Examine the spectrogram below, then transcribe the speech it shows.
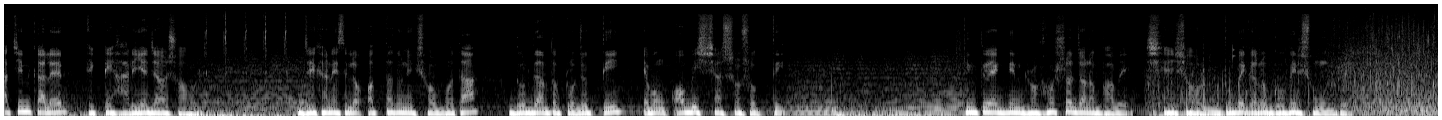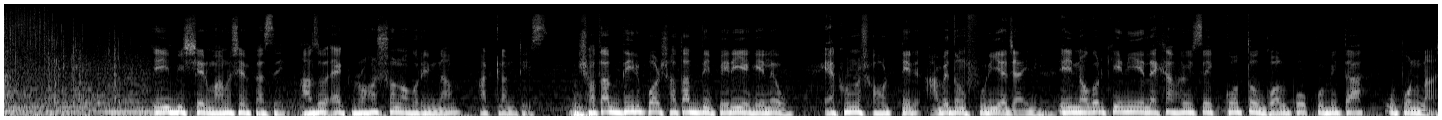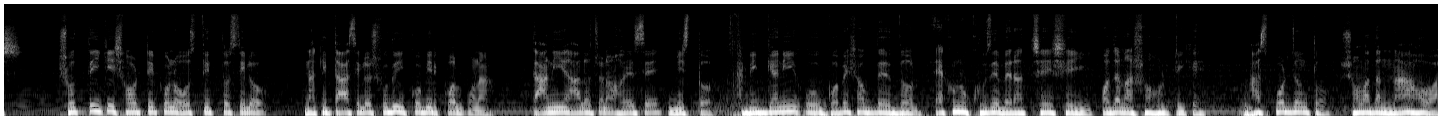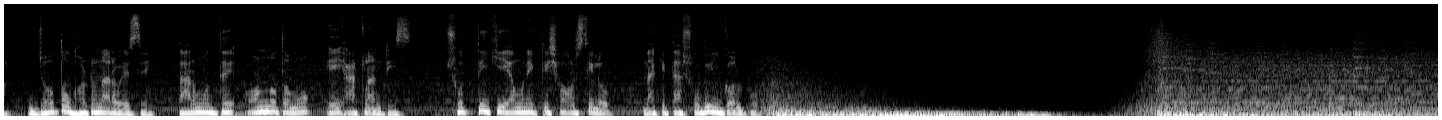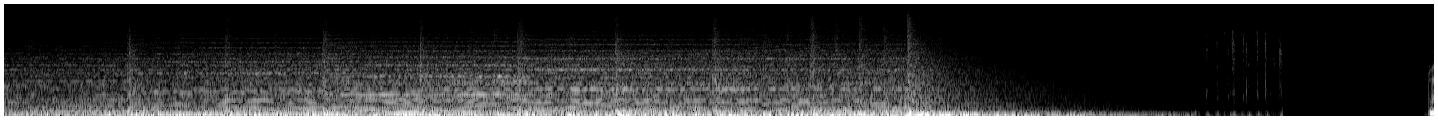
প্রাচীনকালের একটি হারিয়ে যাওয়া শহর, যেখানে ছিল অত্যাধুনিক সভ্যতা, দুর্দান্ত প্রযুক্তি এবং অবিশ্বাস্য শক্তি। কিন্তু একদিন রহস্যজনকভাবে সেই শহর ডুবে গেল গভীর সমুদ্রে। এই বিশ্বের মানুষের কাছে আজও এক রহস্য নগরীর নাম আটলান্টিস। শতাব্দীর পর শতাব্দী পেরিয়ে গেলেও এখনও শহরটির আবেদন ফুরিয়ে যায়নি। এই নগরকে নিয়ে লেখা হয়েছে কত গল্প, কবিতা, উপন্যাস। সত্যিই কি শহরটির কোনো অস্তিত্ব ছিল? নাকি তা ছিল শুধুই কবির কল্পনা? তা নিয়ে আলোচনা হয়েছে বিস্তর। বিজ্ঞানী ও গবেষকদের দল এখনও খুঁজে বেড়াচ্ছে সেই অজানা শহরটিকে। আজ পর্যন্ত সমাধান না হওয়া যত ঘটনা রয়েছে, তার মধ্যে অন্যতম এই আটলান্টিস। সত্যিই কি এমন একটি শহর ছিল, নাকি তা শুধুই গল্প?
